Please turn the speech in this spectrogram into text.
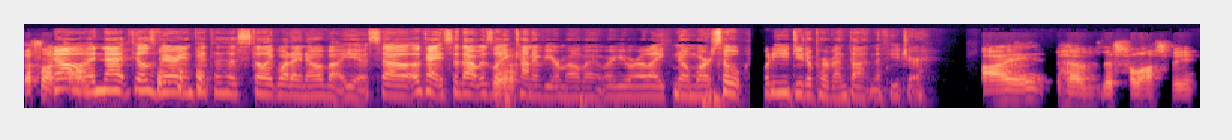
That's not No, calm. and that feels very antithesis to like what I know about you. So okay, so that was like Yeah. kind of your moment where you were like, no more. So what do you do to prevent that in the future? I have this philosophy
